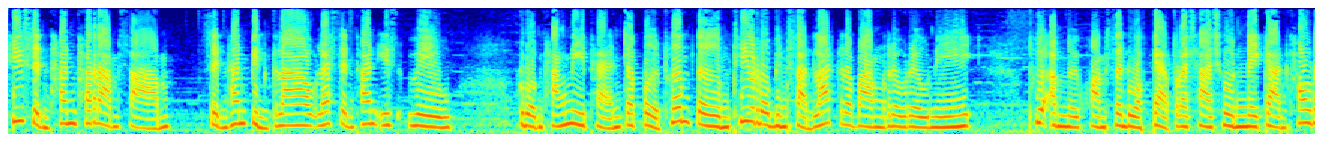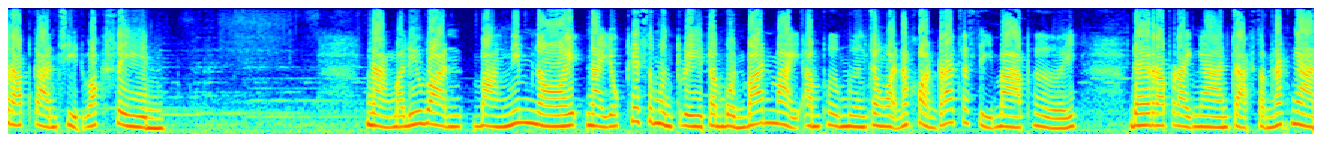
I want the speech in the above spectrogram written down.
ที่เซ็นทรัลพระราม 3 เซ็นทรัลปิ่นเกล้า และเซ็นทรัลอีสต์วิลล์รวมทั้งมีแผนจะเปิดเพิ่มเติมที่โรบินสันลาดกระบังเร็วๆนี้ เพื่ออำนวยความสะดวกแก่ประชาชนในการเข้ารับการฉีดวัคซีน นางมาริวัน บางนิ่มน้อย นายกเทศมนตรีตำบลบ้านใหม่ อำเภอเมืองจังหวัดนครราชสีมาเผย ได้รับรายงานจากสำนักงาน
